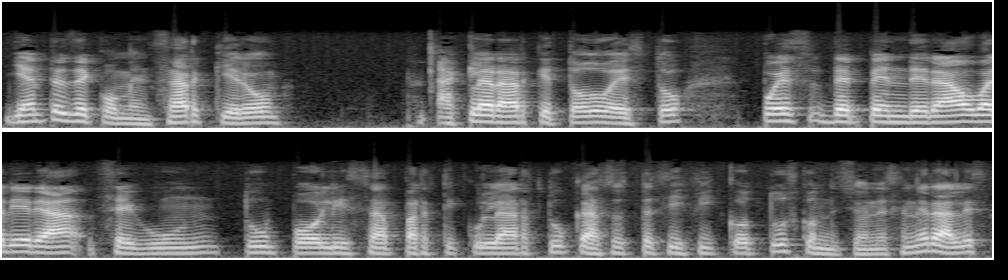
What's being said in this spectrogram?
Y antes de comenzar quiero aclarar que todo esto pues dependerá o variará según tu póliza particular, tu caso específico, tus condiciones generales,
